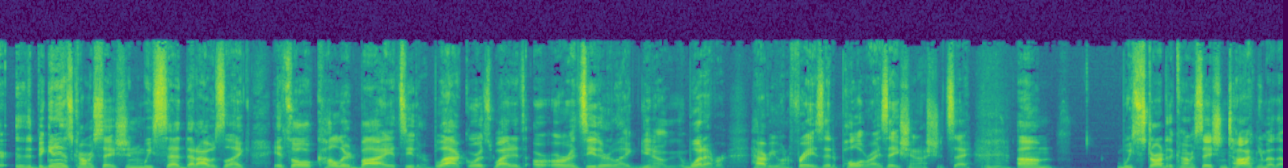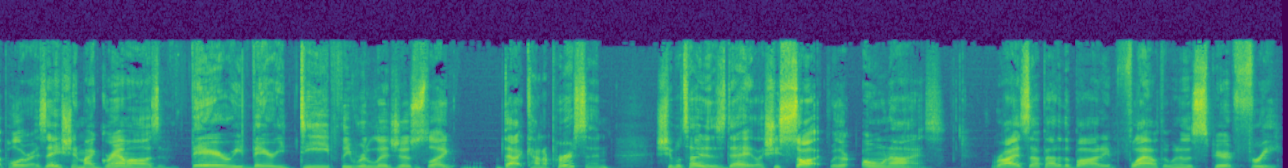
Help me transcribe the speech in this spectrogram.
at the beginning of this conversation, we said that I was like, it's all colored by it's either black or it's white, it's, or, or it's either like you know whatever, however you want to phrase it, a polarization, I should say. Um, we started the conversation talking about that polarization. My grandma is a very, very deeply religious, like that kind of person. She will tell you to this day, like she saw it with her own eyes, rise up out of the body and fly out the window of the spirit, free,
